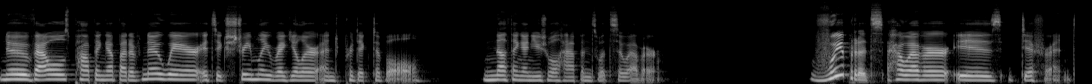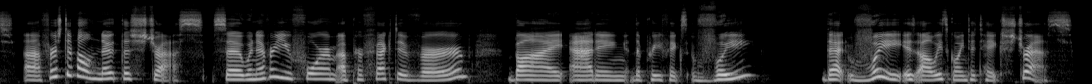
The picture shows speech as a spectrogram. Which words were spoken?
no vowels popping up out of nowhere. It's extremely regular and predictable. Nothing unusual happens whatsoever. Vibrat, however, is different. Uh, first of all, note the stress. So, whenever you form a perfective verb by adding the prefix vui, that vui is always going to take stress.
